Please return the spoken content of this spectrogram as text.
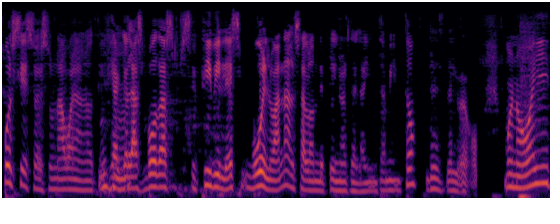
Pues eso es una buena noticia, que las bodas civiles vuelvan al Salón de Plenos del Ayuntamiento. Desde luego. Bueno, hoy,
